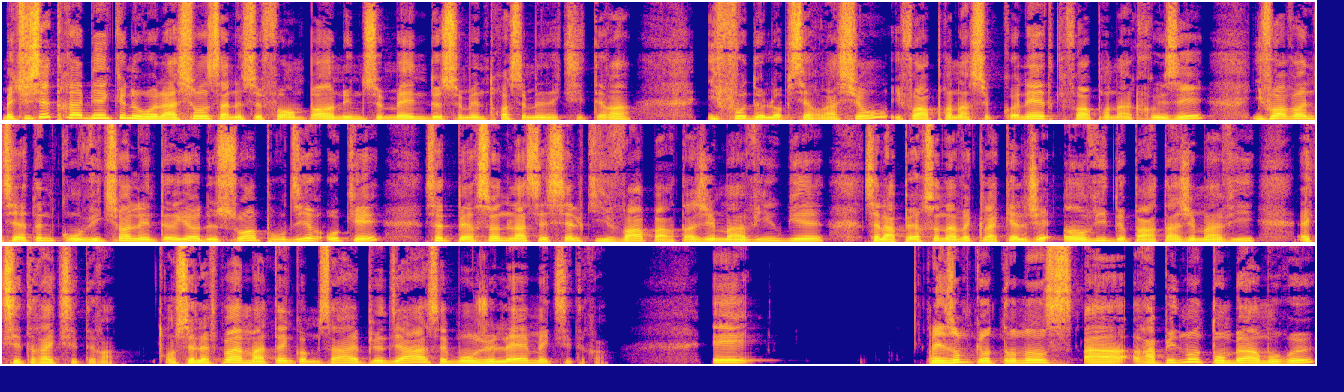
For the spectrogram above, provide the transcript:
Mais tu sais très bien qu'une relation, ça ne se forme pas en une semaine, deux semaines, trois semaines, etc. Il faut de l'observation, il faut apprendre à se connaître, il faut apprendre à creuser, il faut avoir une certaine conviction à l'intérieur de soi pour dire, OK, cette personne-là, c'est celle qui va partager ma vie, ou bien c'est la personne avec laquelle j'ai envie de partager ma vie, etc., etc. On se lève pas un matin comme ça, et puis on dit, ah, c'est bon, je l'aime, etc. Et les hommes qui ont tendance à rapidement tomber amoureux,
